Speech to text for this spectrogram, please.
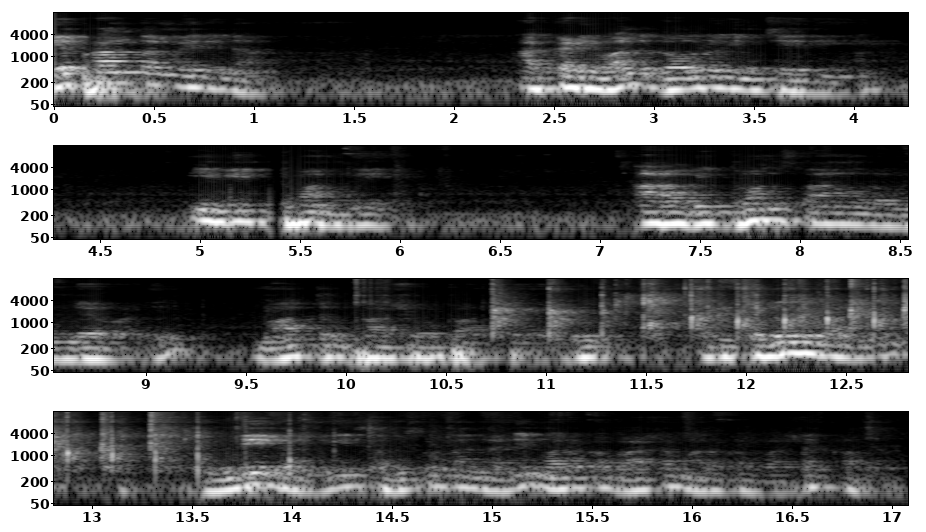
ఏ ప్రాంతం వెళ్ళినా అక్కడి వాళ్ళు గౌరవించేది ఈ విద్వాన్ని ఆ విద్వాన్ స్థానంలో ఉండేవాడు మాతృభాషోపాధ్యాయుడు అది తెలుగు కానీ హిందీ కానీ సంస్కృతం కానీ మరొక భాష మరొక భాష కావచ్చు.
